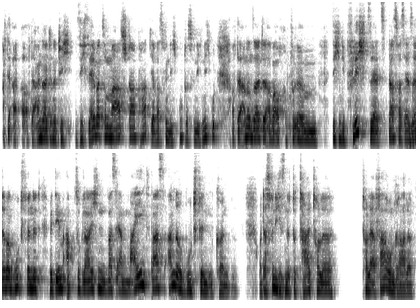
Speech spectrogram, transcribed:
auf der, auf der einen Seite natürlich sich selber zum Maßstab hat, ja, was finde ich gut, was finde ich nicht gut. Auf der anderen Seite aber auch ähm, sich in die Pflicht setzt, das, was er selber gut findet, mit dem abzugleichen, was er meint, was andere gut finden könnten. Und das finde ich ist eine total tolle, tolle Erfahrung gerade.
